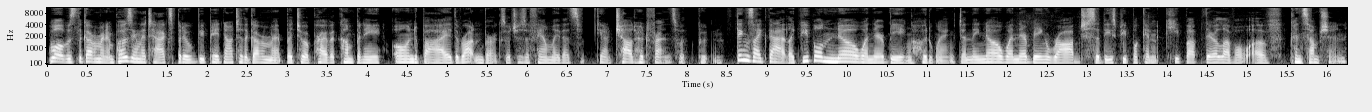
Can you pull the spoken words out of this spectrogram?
Well, it was the government imposing the tax, but it would be paid not to the government, but to a private company owned by the Rotenbergs, which is a family that's, you know, childhood friends with Putin. Things like that. Like people know when they're being hoodwinked and they know when they're being robbed so these people can keep up their level of consumption.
